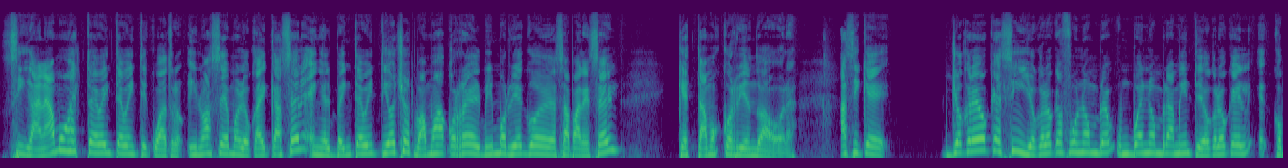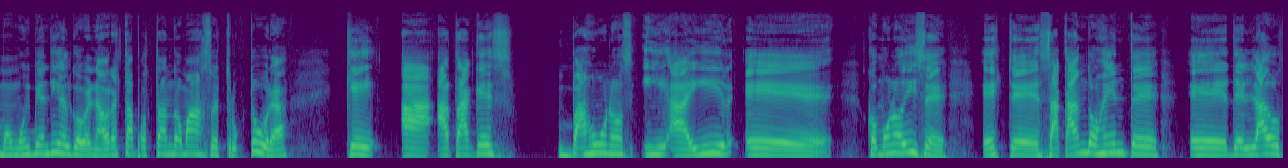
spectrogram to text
si ganamos este 2024 y no hacemos lo que hay que hacer, en el 2028 vamos a correr el mismo riesgo de desaparecer que estamos corriendo ahora. Así que yo creo que sí, yo creo que fue un, nombre, un buen nombramiento. Yo creo que, eh, como muy bien dije, el gobernador está apostando más a su estructura que a ataques bajunos y a ir, eh, como uno dice, este, sacando gente eh, del lado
